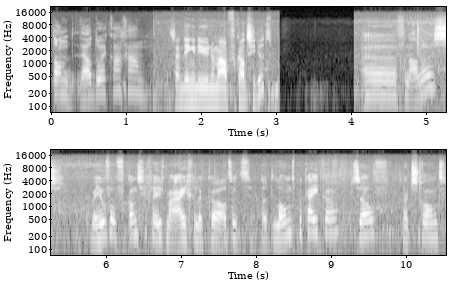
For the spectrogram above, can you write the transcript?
dan wel door kan gaan. Wat zijn dingen die u normaal op vakantie doet? Eh, van alles. Ik ben heel veel op vakantie geweest, maar eigenlijk altijd het land bekijken zelf. Naar het strand,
